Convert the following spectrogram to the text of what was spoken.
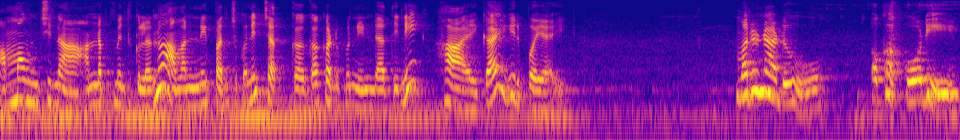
అమ్మ ఉంచిన అన్నపు మెతుకులను అవన్నీ పంచుకొని చక్కగా కడుపు నిండా తిని హాయిగా ఎగిరిపోయాయి. మరునాడు ఒక కోడి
